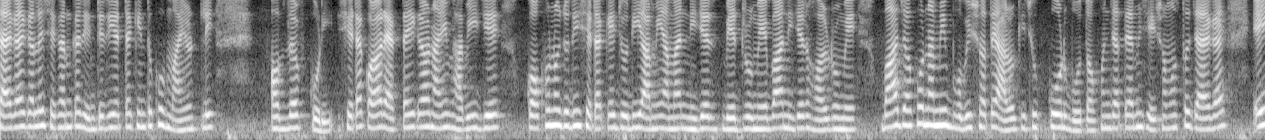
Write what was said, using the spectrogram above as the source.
জায়গায় গেলে সেখানকার ইন্টেরিয়ারটা কিন্তু খুব মাইনটলি অবজার্ভ করি। সেটা করার একটাই কারণ, আমি ভাবি যে কখনো যদি সেটাকে যদি আমি আমার নিজের বেডরুমে বা নিজের হল রুমে বা যখন আমি ভবিষ্যতে আরও কিছু করব, তখন যাতে আমি সেই সমস্ত জায়গায় এই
